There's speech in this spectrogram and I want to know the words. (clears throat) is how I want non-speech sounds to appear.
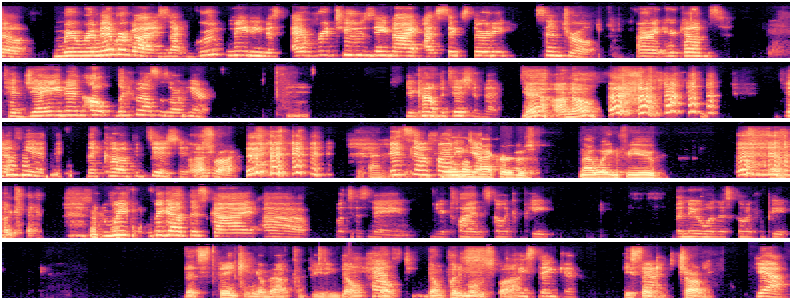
So remember, guys, that group meeting is every Tuesday night at 6:30 Central. All right, here comes to Jaden. Oh, look who else is on here. Mm. Your competition, man. Yeah, I know. (laughs) Jeff yeah, the, the competition. That's right. (laughs) it's so funny, Jeff. Macros. Not waiting for you. (laughs) okay. we we got this guy. Uh, what's his name? Your client's going to compete. The new one that's going to compete. That's thinking about competing. Don't don't don't put him on the spot. He's thinking. He's thinking. Yeah. Charlie. Yeah,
